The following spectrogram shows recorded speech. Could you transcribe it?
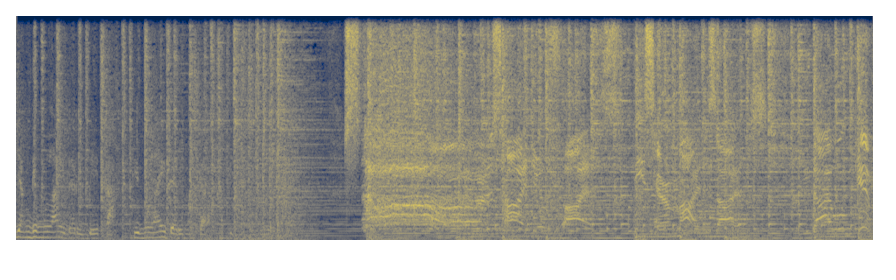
yang dimulai dari beta, dimulai dari masyarakat itu sendiri. Stars, hide your fires. These here are my desires. And I will give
